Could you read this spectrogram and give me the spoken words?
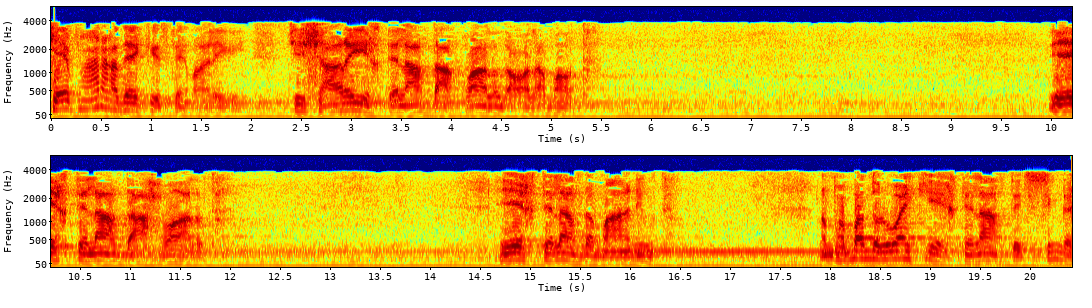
کیف هر ځای کې استعمالیږي چې اشاره اختلاف د اقوال او د علماو ته یا اختلاف د احوال ته اختلاف د معانیو ده نو په بد الوای کې اختلاف دی چې څنګه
